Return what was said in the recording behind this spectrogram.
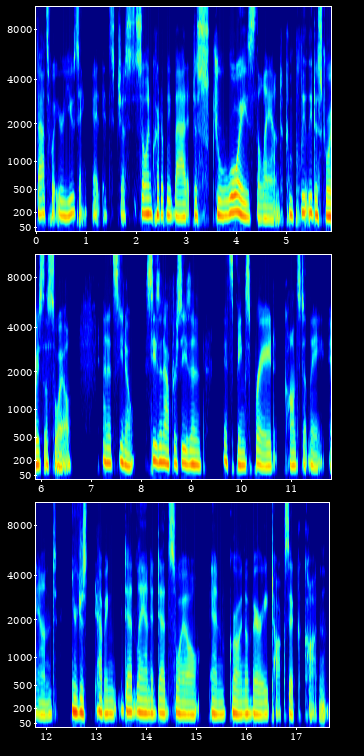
that's what you're using. It, it's just so incredibly bad. It destroys the land, completely destroys the soil. And it's, you know, season after season, it's being sprayed constantly. And you're just having dead land and dead soil and growing a very toxic cotton.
